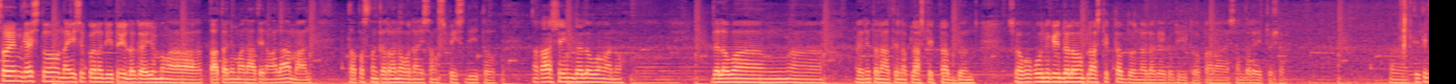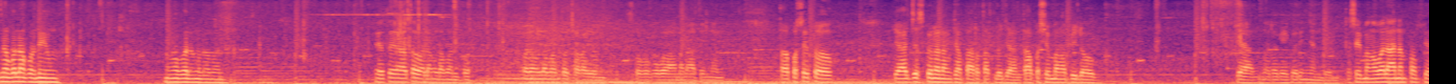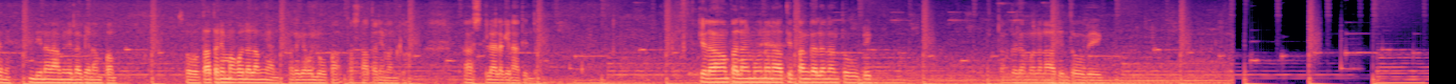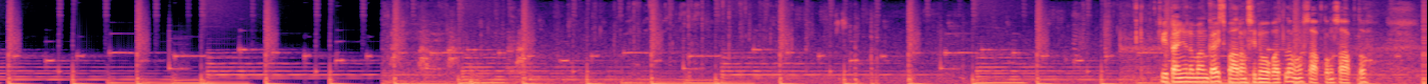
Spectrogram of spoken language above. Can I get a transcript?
So yun guys, no, naisip ko na dito ilagay yung mga tataniman natin ng halaman. Tapos nagkaroon ako ng isang space dito. Nakasya yung dalawang ano, dalawang ah, ganito natin na plastic tub doon. So kukunin ko yung dalawang plastic tub doon, lalagay ko dito para isang diretso siya. Ah, titignan ko lang kung ano yung mga walang laman. Ito yata walang laman to. Walang laman to tsaka yun. So kukuha na natin yan. Tapos ito, i-adjust ko na lang dyan para tatlo dyan. Tapos yung mga bilog, yan, nalagay ko rin yan doon. Kasi mga wala ng pump yan eh. Hindi na namin nilagyan ng pump. So, tataniman ko na lang yan. Nalagyan ko lupa, tapos tataniman ko. Tapos ilalagay natin doon. Kailangan pala muna natin tanggalan ng tubig. Tanggalan muna natin tubig. Kita nyo naman guys, parang sinukat lang oh, saktong sakto.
